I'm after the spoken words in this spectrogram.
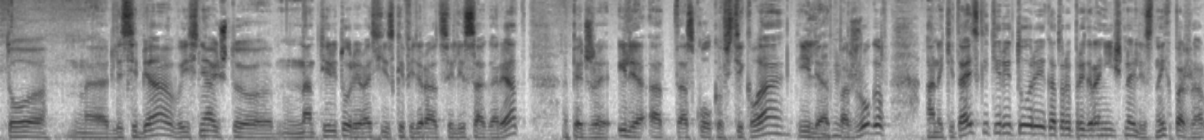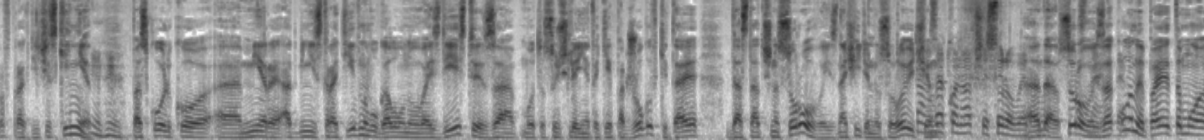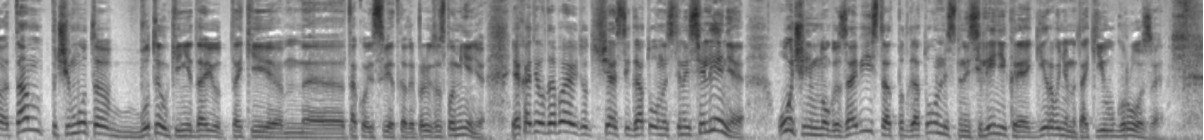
то для себя выясняют, что на территории Российской Федерации леса горят, опять же, или от осколков стекла, или от пожогов, а на китайской территории, которая приграничная, лесных пожаров практически нет поскольку э, меры административного уголовного воздействия за вот, осуществление таких поджогов в Китае достаточно суровые, значительно суровее, там чем... законы вообще суровые. А, да, суровые знаем, законы, да. поэтому там почему-то бутылки не дают такие, э, такой свет, который приводит к воспламенению. Я хотел добавить, вот в части готовности населения, очень много зависит от подготовленности населения к реагированию на такие угрозы.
